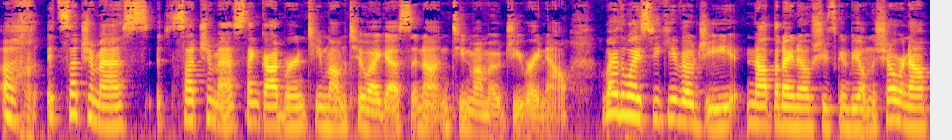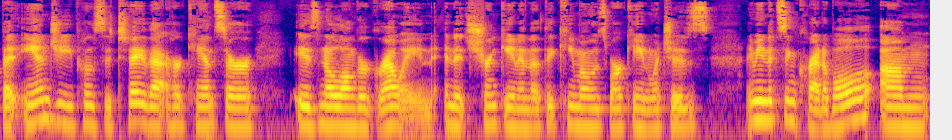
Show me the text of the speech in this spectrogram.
Ugh, it's such a mess. It's such a mess. Thank God we're in Teen Mom 2, I guess, and not in Teen Mom OG right now. By the way, speaking of OG, not that I know if she's going to be on the show or not, but Angie posted today that her cancer is no longer growing and it's shrinking and that the chemo is working, which is I mean, it's incredible. Um,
